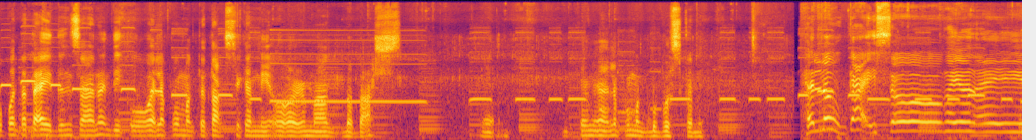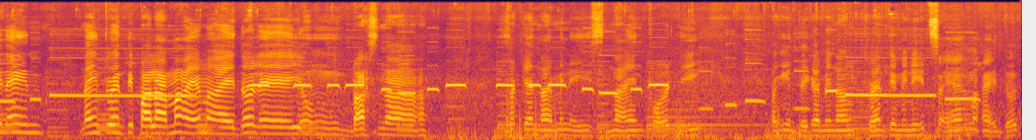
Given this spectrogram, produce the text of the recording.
pupunta tayo dun sa ano, hindi ko alam kung magta-taxi kami or magbabas. Ayan. Hindi ko alam kung magbubus kami. Hello guys! So, ngayon ay 9, 9.20 pa lamang, ayan mga idol, eh, yung bus na sakyan namin is 9.40. Paghintay kami ng 20 minutes, ayan mga idol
